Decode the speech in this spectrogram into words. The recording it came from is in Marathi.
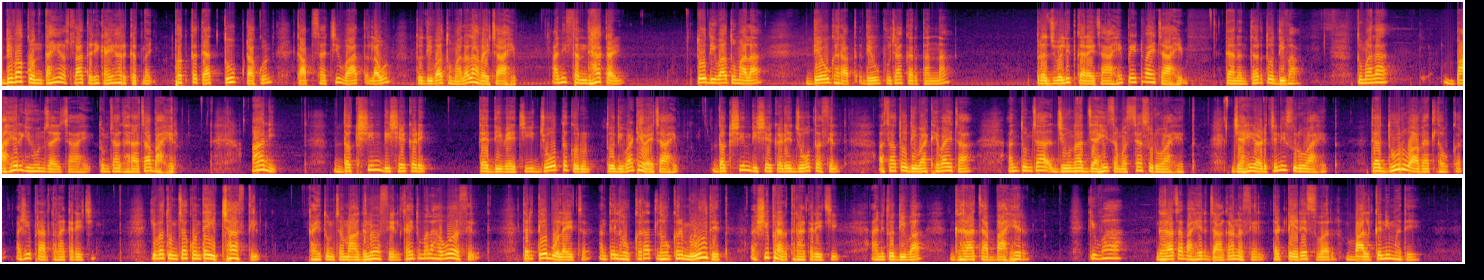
दिवा कोणताही असला तरी काही हरकत नाही. फक्त त्यात तूप टाकून कापसाची वात लावून तो दिवा तुम्हाला लावायचा आहे. आणि संध्याकाळी तो दिवा तुम्हाला देवघरात देवपूजा करताना प्रज्वलित करायचा आहे पेटवायचा आहे. त्यानंतर तो दिवा तुम्हाला बाहेर घेऊन जायचा आहे तुमच्या घराच्या बाहेर. आणि दक्षिण दिशेकडे त्या दिव्याची ज्योत करून तो दिवा ठेवायचा आहे. दक्षिण दिशेकडे ज्योत असेल असा तो दिवा ठेवायचा आणि तुमच्या जीवनात ज्याही समस्या सुरू आहेत ज्याही अडचणी सुरू आहेत त्या दूर व्हाव्यात लवकर अशी प्रार्थना करायची. किंवा तुमच्या कोणत्या इच्छा असतील काही तुमचं मागणं असेल काही तुम्हाला हवं असेल तर ते बोलायचं आणि ते लवकरात लवकर मिळू देत अशी प्रार्थना करायची. आणि तो दिवा घराच्या बाहेर किंवा घराच्या बाहेर जागा नसेल तर टेरेसवर बाल्कनीमध्ये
